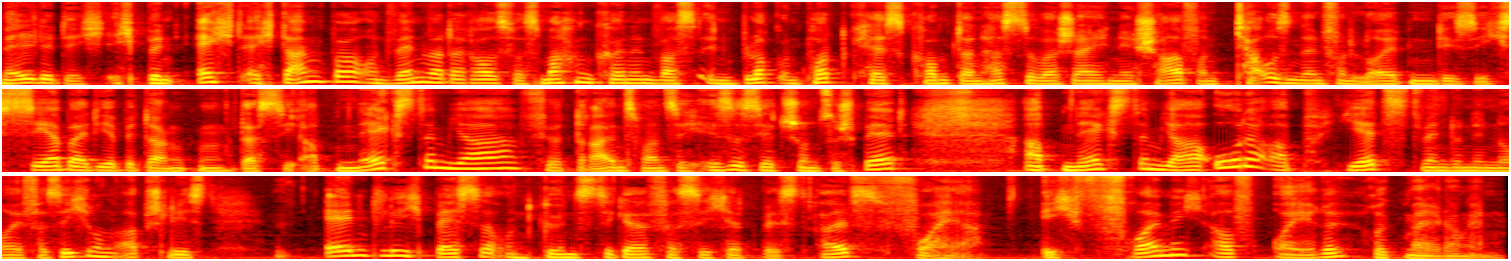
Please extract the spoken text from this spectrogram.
melde dich. Ich bin echt, echt dankbar und wenn wir daraus was machen können, was in Blog und Podcast kommt, dann hast du wahrscheinlich eine Schar von Tausenden von Leuten, die sich sehr bei dir bedanken, dass sie ab nächstem Jahr, für 23 ist es jetzt schon zu spät, ab nächstem Jahr oder ab jetzt, wenn du eine neue Versicherung abschließt, endlich besser und günstiger versichert bist als vorher. Ich freue mich auf eure Rückmeldungen.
